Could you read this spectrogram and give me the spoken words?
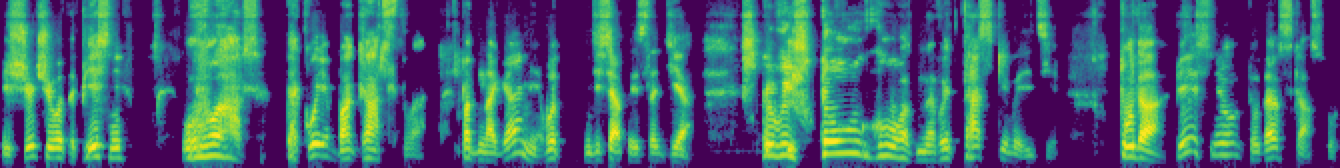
еще чего-то, песни. У вас такое богатство под ногами, вот десятая статья, что вы что угодно вытаскиваете туда песню, туда сказку.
